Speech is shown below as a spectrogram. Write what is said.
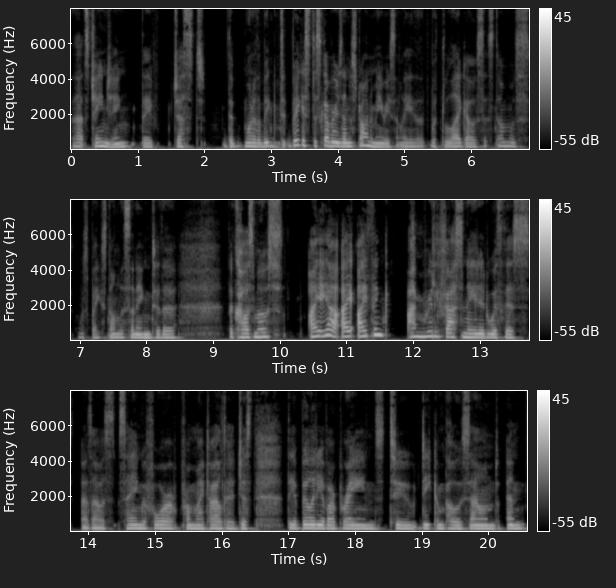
that's changing. They've just the one of the big biggest discoveries in astronomy recently uh, with the LIGO system was was based on listening to the the cosmos. I yeah, I I think I'm really fascinated with this as I was saying before from my childhood just the ability of our brains to decompose sound and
